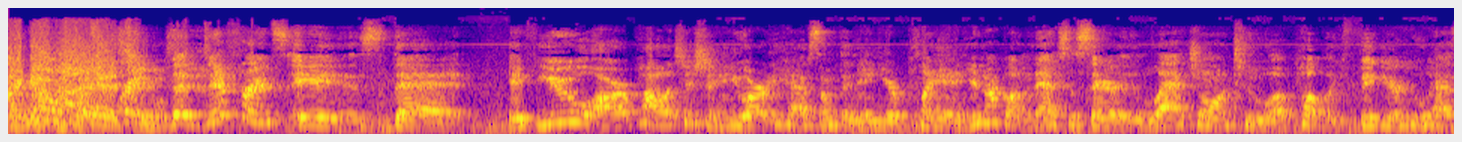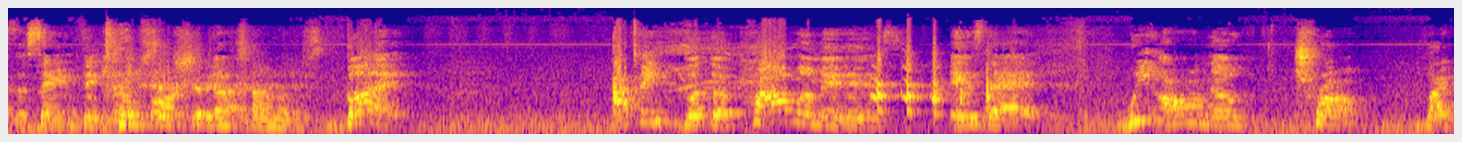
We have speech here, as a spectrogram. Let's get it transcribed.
that got my the, attention. difference, the difference is that if you are a politician and you already have something in your plan, you're not going to necessarily latch on to a public figure who has the same thing that Don't you've say already shit done. anytime. But I think what the problem is is that we all know Trump, like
